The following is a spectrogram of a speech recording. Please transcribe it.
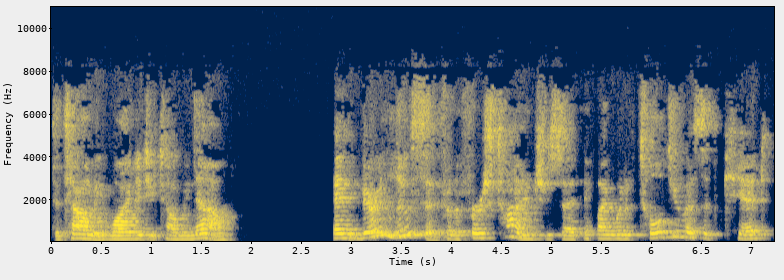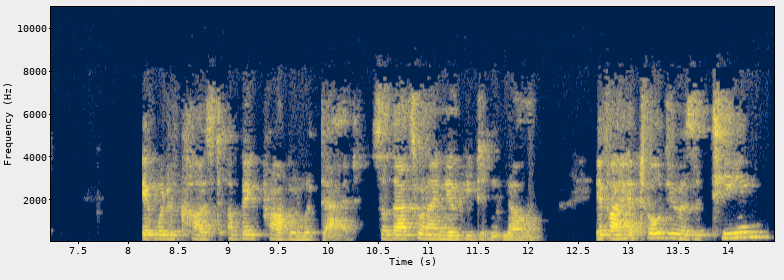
to tell me. Why did you tell me now? And very lucid for the first time, she said, if I would have told you as a kid it would have caused a big problem with dad. So that's when I knew he didn't know. If I had told you as a teen,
